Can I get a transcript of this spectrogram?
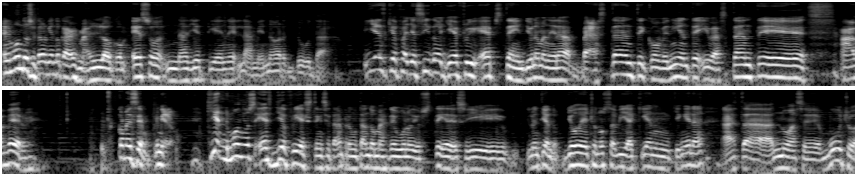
el mundo se está volviendo cada vez más loco, eso nadie tiene la menor duda. Y es que ha fallecido Jeffrey Epstein de una manera bastante conveniente y bastante... A ver... Comencemos primero. ¿Quién demonios es Jeffrey Epstein? Se estarán preguntando más de uno de ustedes y lo entiendo. Yo de hecho no sabía quién, quién era hasta no hace mucho.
